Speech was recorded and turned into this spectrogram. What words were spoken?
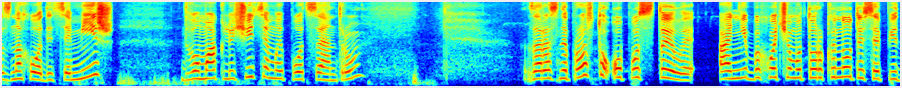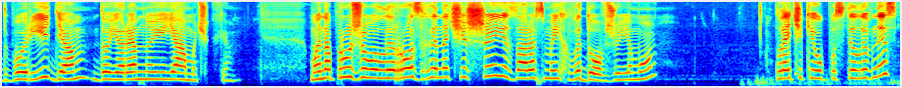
знаходиться між двома ключицями по центру. Зараз не просто опустили, а ніби хочемо торкнутися підборіддям до яремної ямочки. Ми напружували розгиначі шиї, зараз ми їх видовжуємо. Плечики опустили вниз,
